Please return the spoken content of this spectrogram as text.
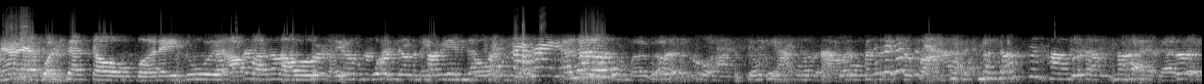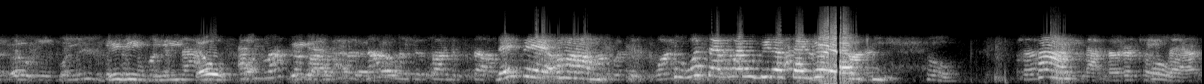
Now that was just over. They do it off us souls. So you wouldn't make it know. Hello? They said, um, what's that boy who beat up that girl? Huh? That motorcade Oh. there.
